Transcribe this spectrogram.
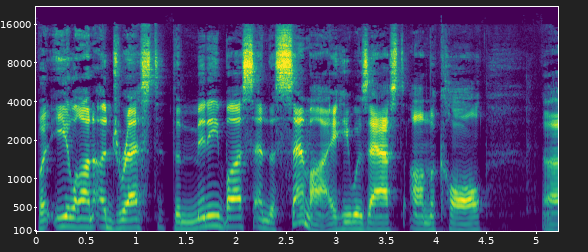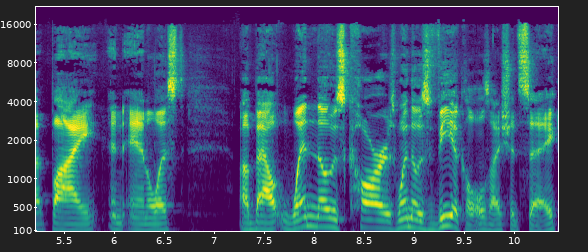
but Elon addressed the minibus and the semi. He was asked on the call uh, by an analyst about when those cars, when those vehicles, I should say,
